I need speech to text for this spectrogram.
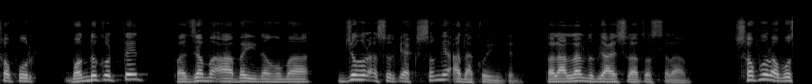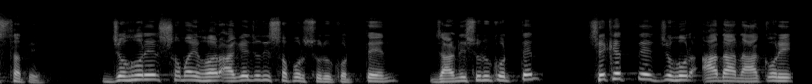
সফর বন্ধ করতেন জোহর আসরকে একসঙ্গে আদা করে নিতেন। তাহলে আল্লাহ নবী আলিসাল্লাম সফর অবস্থাতে জোহরের সময় হওয়ার আগে যদি সফর শুরু করতেন, জার্নি শুরু করতেন, সেক্ষেত্রে জোহর আদা না করে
